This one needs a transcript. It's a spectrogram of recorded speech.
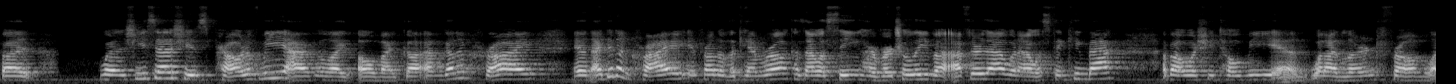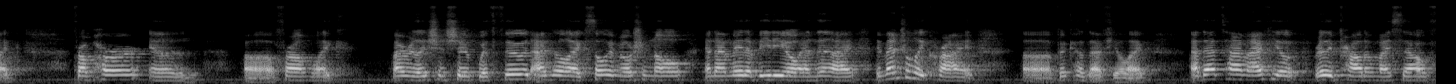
but when she says she's proud of me, I feel like, oh my god, I'm gonna cry. And I didn't cry in front of the camera because I was seeing her virtually, but after that, when I was thinking back about what she told me and what I learned from like, from her and, uh, from like my relationship with food, I feel like so emotional and I made a video and then I eventually cried, uh, because I feel like at that time I feel really proud of myself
